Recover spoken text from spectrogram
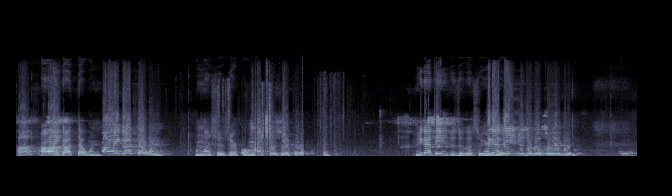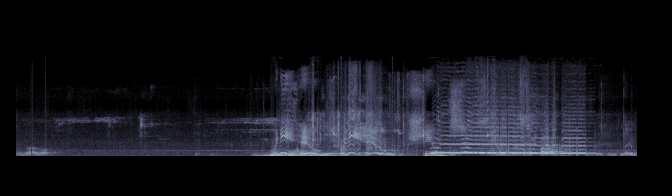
Huh? Oh, I got that one. I got that one. Unless it's circle. Much a circle. You got Bane Bazooka, so you're good. so you're good. We need heals. We need hills. Shields. Like.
